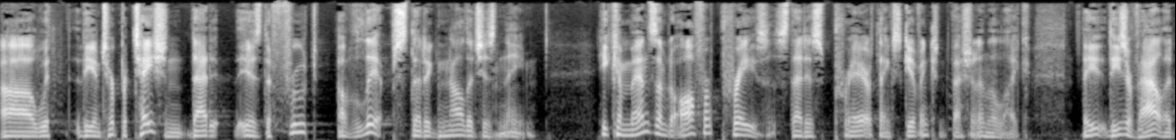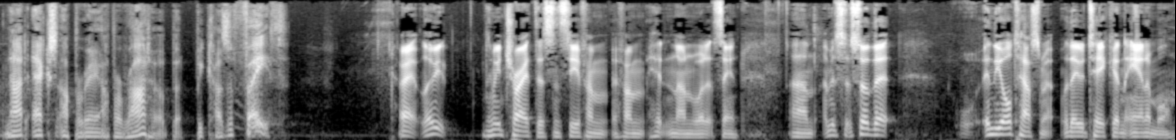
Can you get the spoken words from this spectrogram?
Uh, with the interpretation that it is the fruit of lips that acknowledge his name. He commends them to offer praises, that is, prayer, thanksgiving, confession, and the like. They, these are valid, not ex opere operato, but because of faith. All right, let me let me try at this and see if I'm if I'm hitting on what it's saying. Um, I mean, so, so that in the Old Testament, they would take an animal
